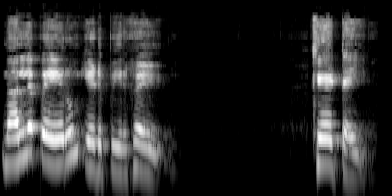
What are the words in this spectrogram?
நல்ல பெயரும் எடுப்பீர்கள். கேட்டை.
